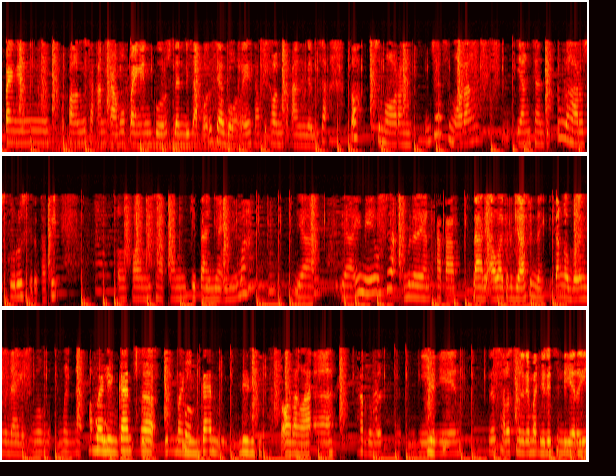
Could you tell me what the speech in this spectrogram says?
pengen kalau misalkan kamu pengen kurus dan bisa kurus ya boleh tapi kalau misalkan nggak bisa oh semua orang bisa semua orang yang cantik tuh nggak harus kurus gitu. Tapi eh, kalau misalkan kitanya ini mah ya ya ini maksudnya bener yang kata dari awal kita jelasin deh kita nggak boleh mendang mem- mena- apa sih? Membandingkan ke membandingkan diri kita ke orang lain. Nggak boleh membandingin. terus harus menerima diri sendiri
